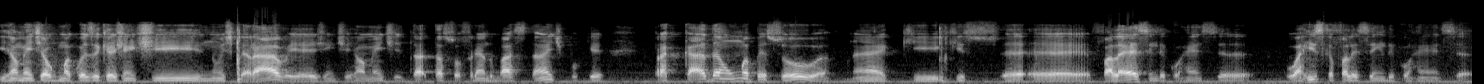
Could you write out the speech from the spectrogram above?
E realmente é alguma coisa que a gente não esperava e a gente realmente está tá sofrendo bastante porque para cada uma pessoa né, que, que é, é, falece em decorrência ou arrisca falecer em decorrência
